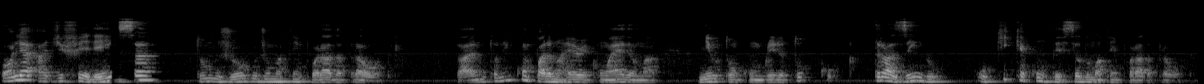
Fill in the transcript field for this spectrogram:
Olha a diferença de um jogo de uma temporada para outra. Tá? Eu não estou nem comparando Harry com Edelman, Newton com Brady, eu estou trazendo o que, que aconteceu de uma temporada para outra.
